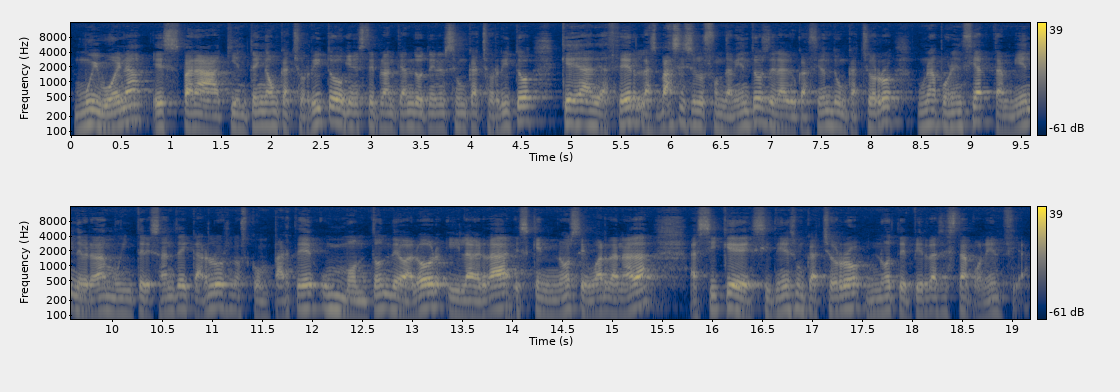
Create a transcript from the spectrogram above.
muy buena. Es para quien tenga un cachorrito o quien esté planteando tenerse un cachorrito. ¿Qué ha de hacer? Las bases y los fundamentos de la educación de un cachorro. Una ponencia también de verdad muy interesante. Carlos nos comparte un montón de valor y la verdad es que no se guarda nada. Así que si tienes un cachorro, no te pierdas esta ponencia.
